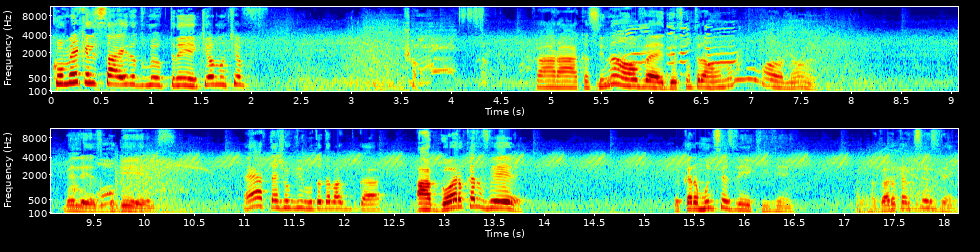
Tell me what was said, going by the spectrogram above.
Como é que eles saíram do meu trem aqui? Eu não tinha... Caraca, assim não, velho. Dois contra um não, rola, não. Beleza, buguei eles. É, até jogo de luta dá pra bugar. Agora eu quero ver. Eu quero muito que vocês venham aqui, gente. Agora eu quero que vocês venham.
